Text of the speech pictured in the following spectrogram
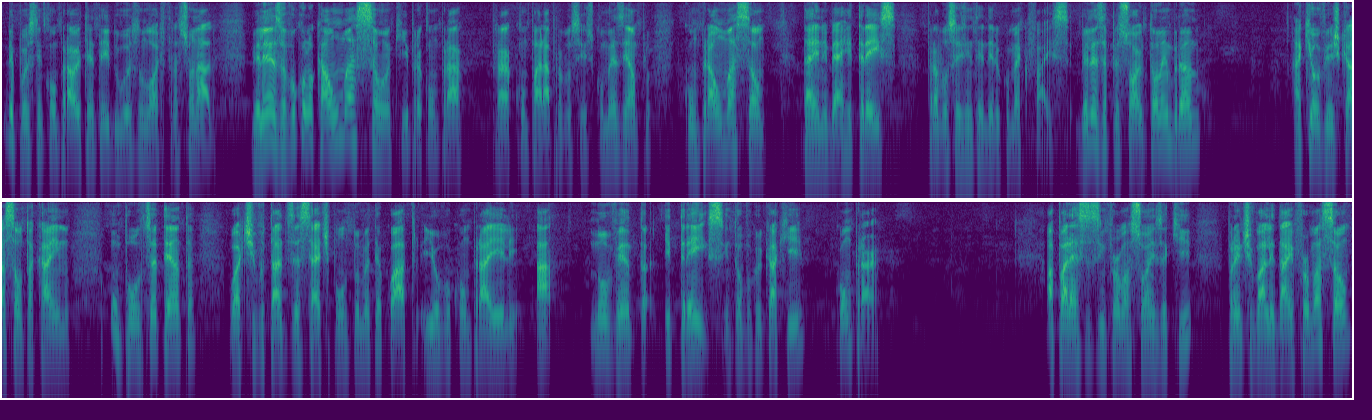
depois você tem que comprar 82 no lote fracionado. Beleza? Eu vou colocar uma ação aqui para comprar para comparar para vocês como exemplo, comprar uma ação da NBR3 para vocês entenderem como é que faz. Beleza, pessoal? Então, lembrando, Aqui eu vejo que a ação está caindo 1,70, o ativo está 17,94 e eu vou comprar ele a 93. Então vou clicar aqui, comprar. Aparecem as informações aqui para a gente validar a informação.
